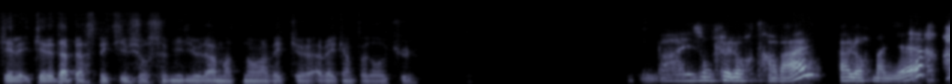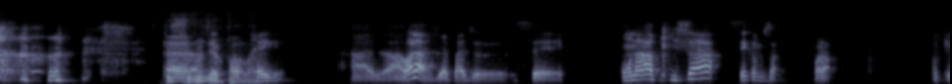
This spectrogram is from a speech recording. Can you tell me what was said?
quelle, est ta perspective sur ce milieu-là maintenant avec, euh, avec un peu de recul? Bah, Ils ont fait leur travail à leur manière. Qu'est-ce que veux dire par ah, bah, voilà, il a pas de. On a appris ça, c'est comme ça. Voilà. Ok.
